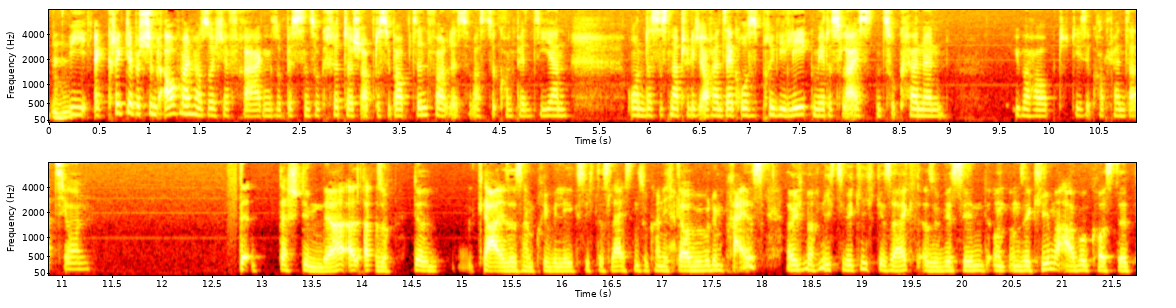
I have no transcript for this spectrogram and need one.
mhm. Wie, kriegt ihr bestimmt auch manchmal solche Fragen, so ein bisschen so kritisch, ob das überhaupt sinnvoll ist, sowas zu kompensieren? Und das ist natürlich auch ein sehr großes Privileg, mir das leisten zu können, überhaupt, diese Kompensation. Das stimmt, ja. Also klar ist es ein Privileg, sich das leisten zu können. Ich glaube, über den Preis habe ich noch nichts wirklich gesagt. Also wir sind, und unser Klima-Abo kostet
